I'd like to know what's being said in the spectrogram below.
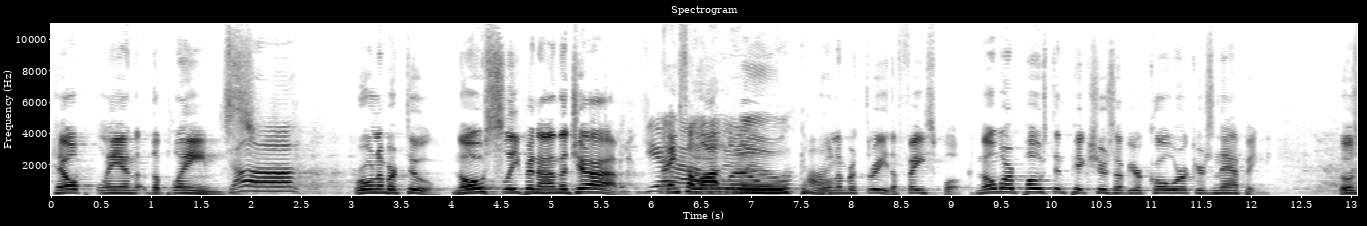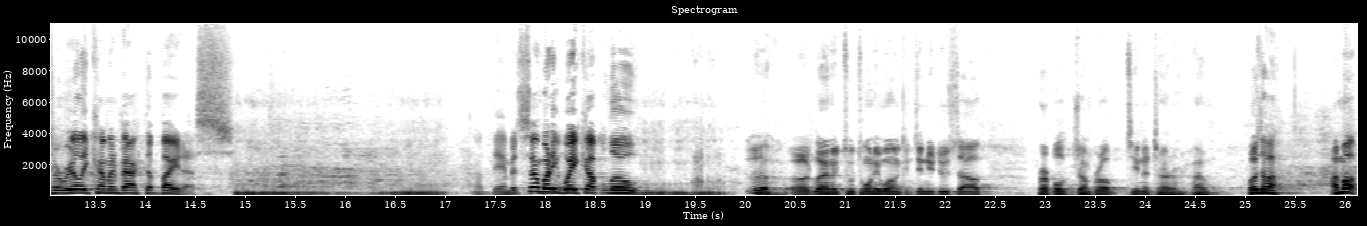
help land the planes. Duh. Rule number two no sleeping on the job. Thanks a lot, Lou. God. Rule number three, the Facebook. No more posting pictures of your coworkers napping. Those are really coming back to bite us. Oh, damn it. Somebody wake up Lou. Uh, Atlantic 221, continue due south. Purple jump rope, Tina Turner. Um, what's that? I'm up.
